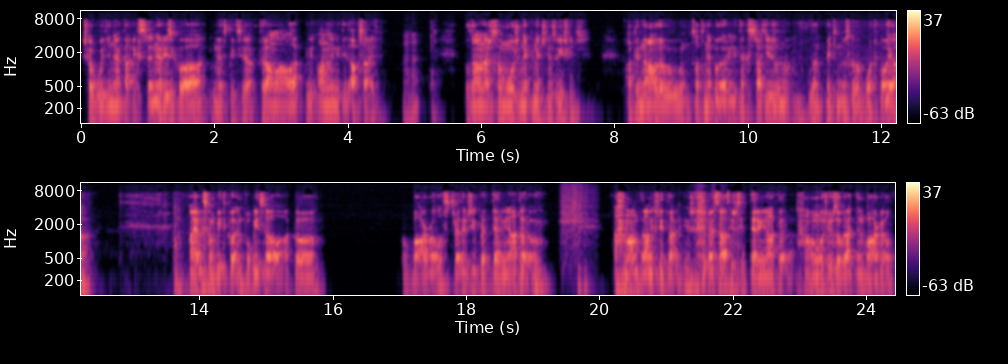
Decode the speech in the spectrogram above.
čo bude nejaká extrémne riziková investícia, ktorá má ale unlimited upside. Uh-huh. To znamená, že sa môže nekonečne zvýšiť a keď náhodou sa to nepodarí, tak stratíš len, len petinu svojho portfólia. A ja by som Bitcoin popísal ako, ako barbell strategy pre terminátorov. A mám to na mysli tak, že predstav si, že si terminátor a môžeš zobrať ten barbell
